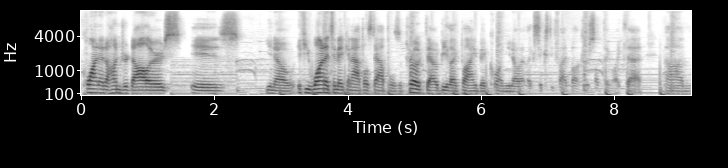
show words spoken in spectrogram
quant at $100 is you know if you wanted to make an apples to apples approach that would be like buying bitcoin you know at like 65 bucks or something like that um,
